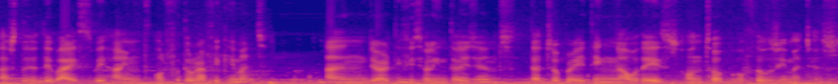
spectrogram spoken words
as the device behind all photographic image and the artificial intelligence that's operating nowadays on top of those images.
